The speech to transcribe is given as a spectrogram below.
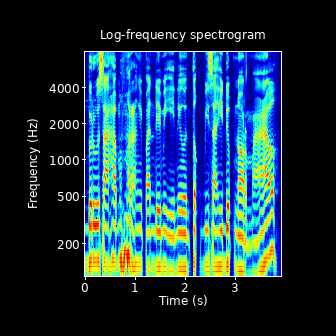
berusaha memerangi pandemi ini untuk bisa hidup normal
